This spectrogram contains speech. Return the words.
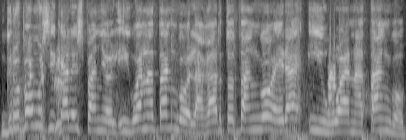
Grupo musical español, Iguana Tango, Lagarto Tango era Iguana Tango.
